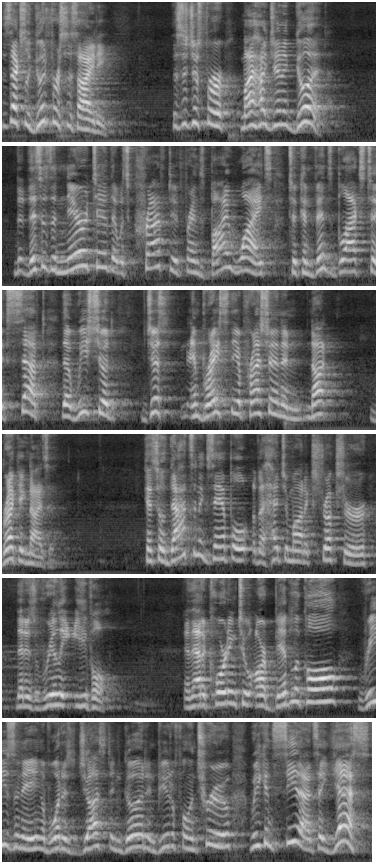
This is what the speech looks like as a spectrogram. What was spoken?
This is actually good for society. This is just for my hygienic good. This is a narrative that was crafted, friends, by whites to convince blacks to accept that we should just embrace the oppression and not recognize it. Okay, so that's an example of a hegemonic structure that is really evil. And that, according to our biblical reasoning of what is just and good and beautiful and true, we can see that and say, yes,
